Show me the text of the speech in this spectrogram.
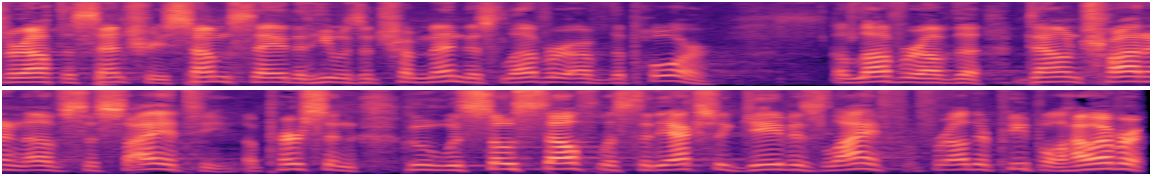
throughout the centuries. Some say that he was a tremendous lover of the poor a lover of the downtrodden of society, a person who was so selfless that he actually gave his life for other people. However,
